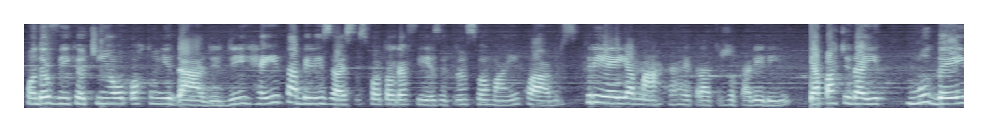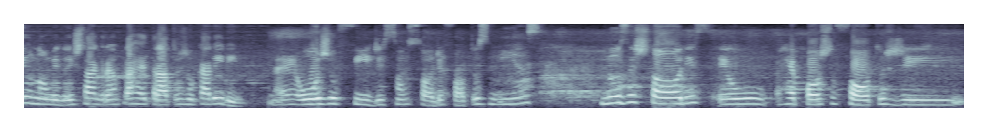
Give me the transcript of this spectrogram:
quando eu vi que eu tinha a oportunidade de rentabilizar essas fotografias e transformar em quadros, criei a marca Retratos do Cariri. E a partir daí mudei o nome do Instagram para Retratos do Cariri. Né? Hoje o feed são só de fotos minhas. Nos stories eu reposto fotos de,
